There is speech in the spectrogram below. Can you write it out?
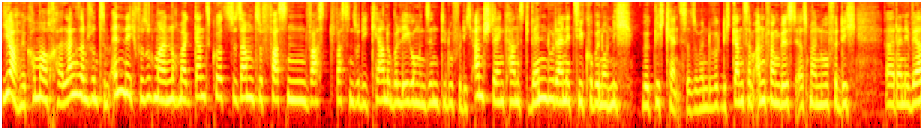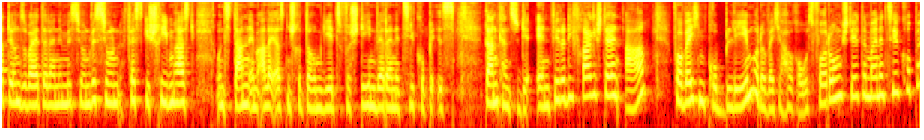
Ja, wir kommen auch langsam schon zum Ende. Ich versuche mal noch mal ganz kurz zusammenzufassen, was, was denn so die Kernüberlegungen sind, die du für dich anstellen kannst, wenn du deine Zielgruppe noch nicht wirklich kennst. Also wenn du wirklich ganz am Anfang bist, erstmal nur für dich äh, deine Werte und so weiter, deine Mission, Vision festgeschrieben hast und es dann im allerersten Schritt darum geht, zu verstehen, wer deine Zielgruppe ist. Dann kannst du dir entweder die Frage stellen, a, vor welchem Problem oder welcher Herausforderung steht denn meine Zielgruppe?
